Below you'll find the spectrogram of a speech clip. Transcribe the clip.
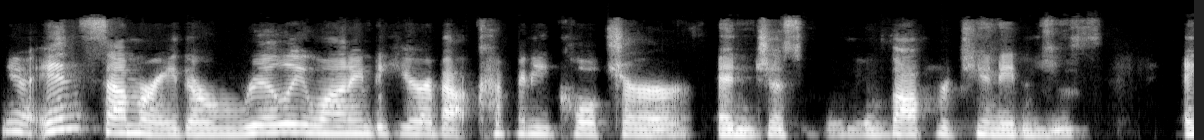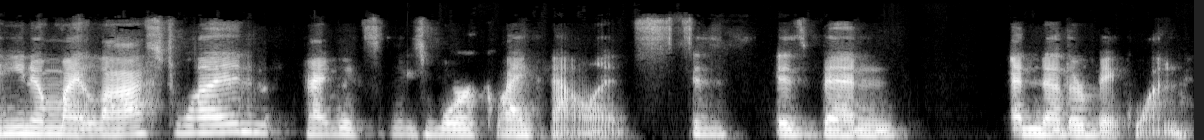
you know, in summary, they're really wanting to hear about company culture and just opportunities. And you know, my last one, I would say, is work-life balance. Is has been another big one.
